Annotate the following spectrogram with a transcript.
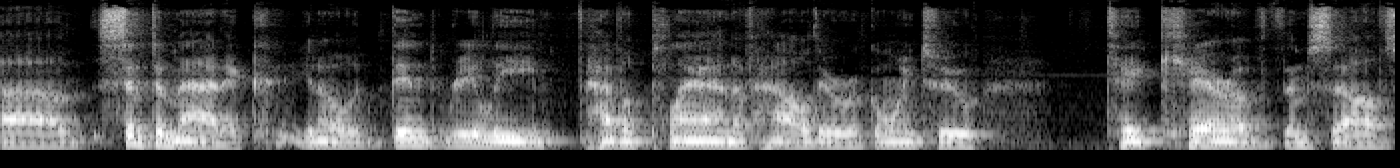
uh, symptomatic, you know, didn't really have a plan of how they were going to take care of themselves.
